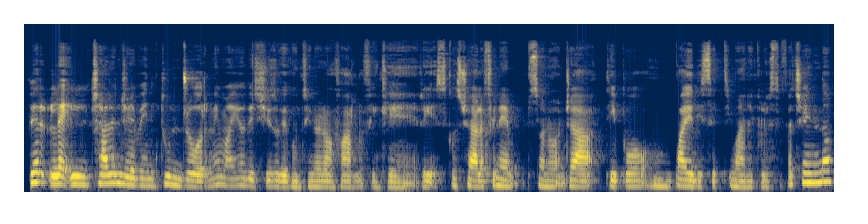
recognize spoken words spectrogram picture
per le, il challenge è 21 giorni, ma io ho deciso che continuerò a farlo finché riesco, cioè alla fine sono già tipo un paio di settimane che lo sto facendo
